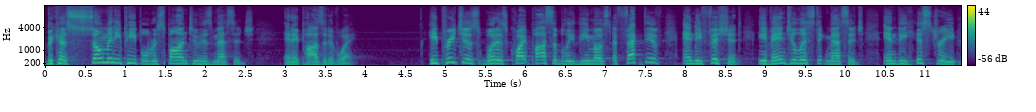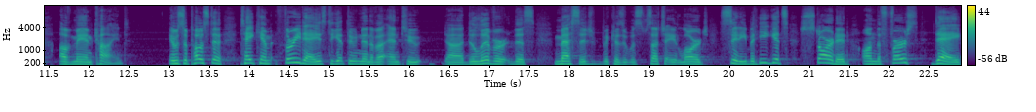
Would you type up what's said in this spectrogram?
because so many people respond to his message in a positive way. He preaches what is quite possibly the most effective and efficient evangelistic message in the history of mankind. It was supposed to take him three days to get through Nineveh and to uh, deliver this message because it was such a large city, but he gets started on the first day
